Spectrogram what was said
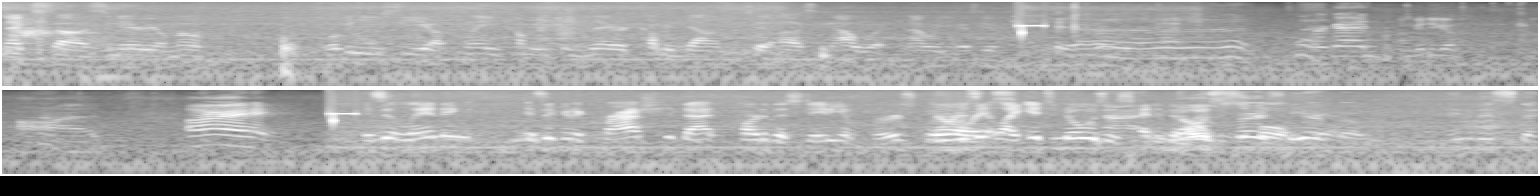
Next uh, scenario, Mo. What when you see a plane coming from there, coming down to us? Now what? Now what you guys do? Yeah. We're good. I'm good to go. All right. Is it landing? Is it gonna crash hit that part of the stadium first, or No, is it like its nose is headed towards Nose the first bowl? here, bro. In this thing.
